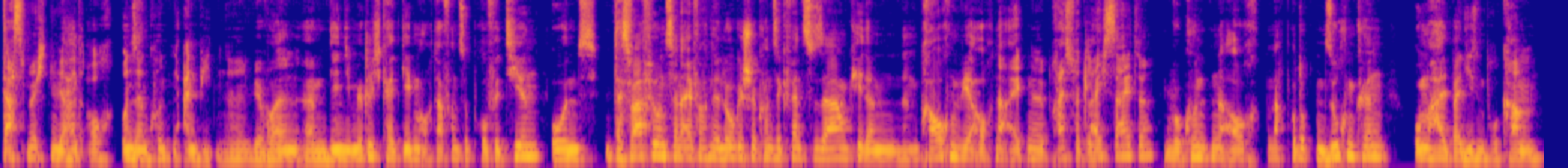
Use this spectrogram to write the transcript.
das möchten wir halt auch unseren Kunden anbieten. Ne? Wir wollen ähm, denen die Möglichkeit geben, auch davon zu profitieren und das war für uns dann einfach eine logische Konsequenz zu sagen, okay, dann, dann brauchen wir auch eine eigene Preisvergleichsseite, wo Kunden auch nach Produkten suchen können, um halt bei diesem Programm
